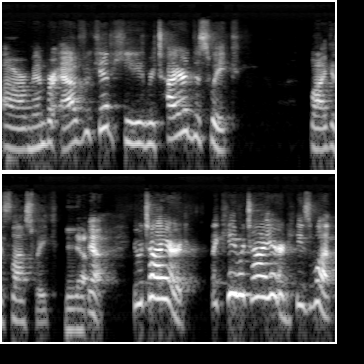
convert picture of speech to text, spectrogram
our member advocate, he retired this week. Well, I guess last week. Yeah. Yeah. He retired. Like he retired. He's what?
